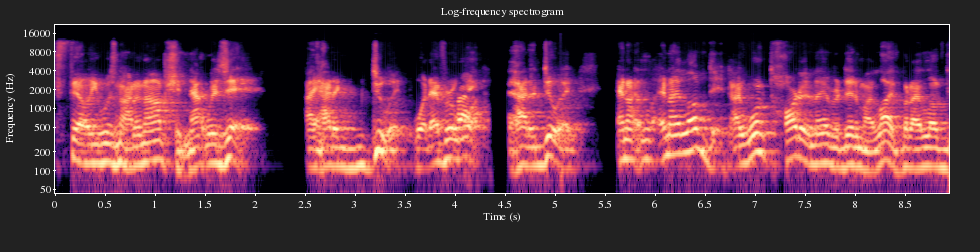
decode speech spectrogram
failure was not an option. That was it. I had to do it, whatever it right. was. I had to do it. And I and I loved it. I worked harder than I ever did in my life, but I loved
